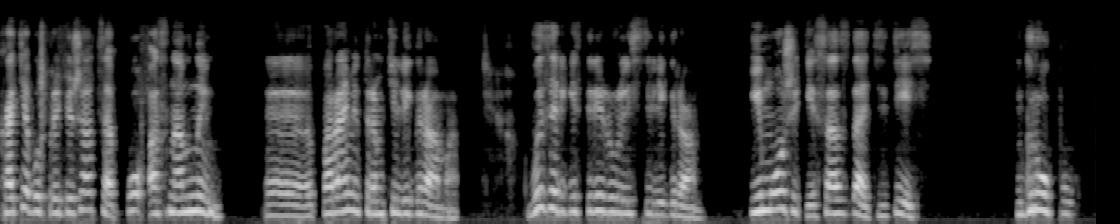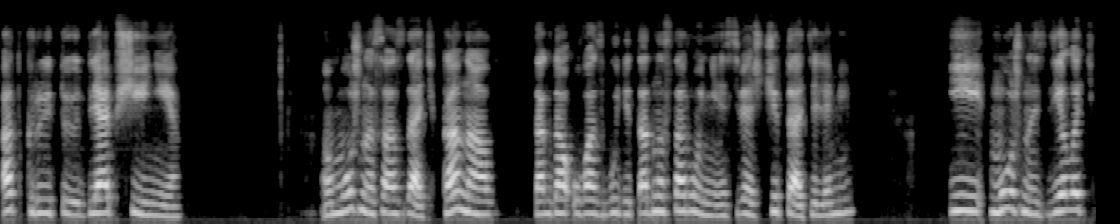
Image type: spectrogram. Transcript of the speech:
Хотя бы пробежаться по основным э, параметрам Телеграма. Вы зарегистрировались в Телеграм и можете создать здесь группу открытую для общения. Можно создать канал, тогда у вас будет односторонняя связь с читателями и можно сделать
